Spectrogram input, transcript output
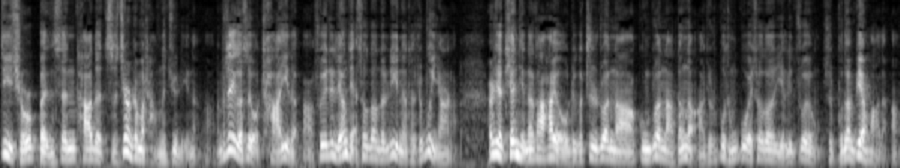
地球本身它的直径这么长的距离呢啊，那么这个是有差异的啊，所以这两点受到的力呢它是不一样的，而且天体呢它还有这个自转呐、公转呐等等啊，就是不同部位受到的引力作用是不断变化的啊。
